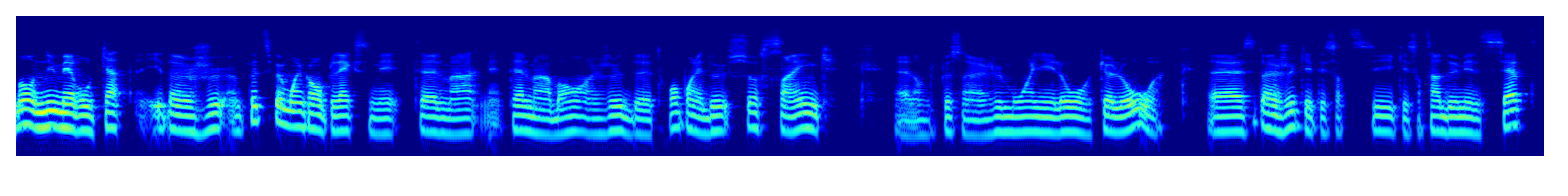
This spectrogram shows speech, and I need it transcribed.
Mon numéro 4 est un jeu un petit peu moins complexe, mais tellement, mais tellement bon. Un jeu de 3.2 sur 5. donc, plus un jeu moyen lourd que lourd. c'est un jeu qui, sorti, qui est sorti en 2007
